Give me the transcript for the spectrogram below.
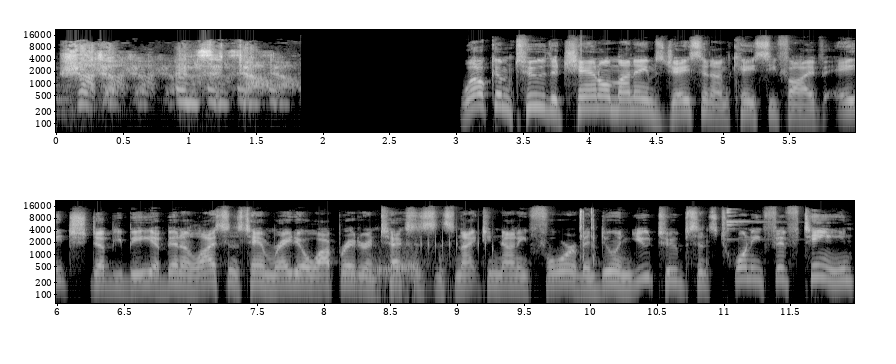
Shut up and sit down. Welcome to the channel. My name's Jason. I'm KC5HWB. I've been a licensed ham radio operator in Texas since 1994. I've been doing YouTube since 2015.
